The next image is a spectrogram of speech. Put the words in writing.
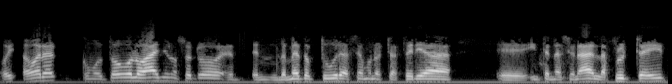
Hoy, ahora, como todos los años, nosotros en, el mes de octubre hacemos nuestra feria internacional, la Fruit Trade,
